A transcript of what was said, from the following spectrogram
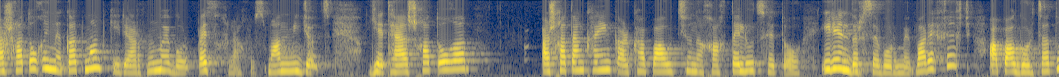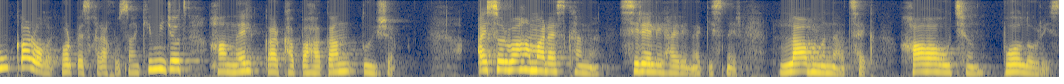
աշխատողի նկատմամբ կիրառվում է որպես խրախուսման միջոց։ Եթե աշխատողը աշխատանքային կարգապահությունը խախտելուց հետո իրեն դրսևորում է բարեխիղճ, ապա գործատուն կարող է որպես խրախուսանքի միջոց հանել կարգապահական տույժը։ Այսօրվա համար այսքանը, սիրելի հայրենակիցներ, լավ մնացեք, խաղաղություն բոլորիս։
